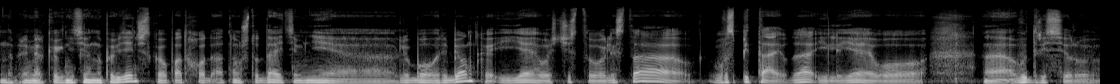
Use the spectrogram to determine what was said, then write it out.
например, когнитивно-поведенческого подхода, о том, что дайте мне э, любого ребенка, и я его с чистого листа воспитаю, да, или я его выдрессирую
